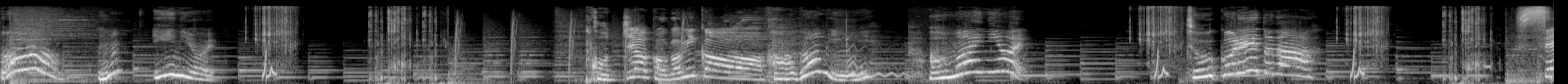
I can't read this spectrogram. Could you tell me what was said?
あん？いい匂い。こっちは鏡か。鏡？甘い匂い。チョコレートだ。せー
